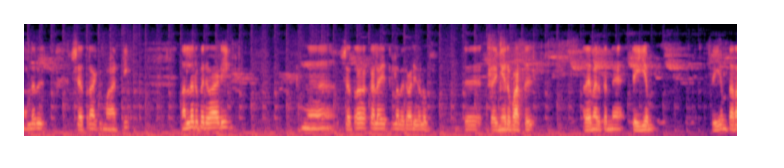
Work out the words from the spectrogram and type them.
നല്ലൊരു ക്ഷേത്രമാക്കി മാറ്റി. നല്ലൊരു പരിപാടി ക്ഷേത്രകലയായിട്ടുള്ള പരിപാടികളും തേങ്ങേറ് പാട്ട്. അതേമാതിരി തന്നെ തെയ്യം തെയ്യം തറ.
